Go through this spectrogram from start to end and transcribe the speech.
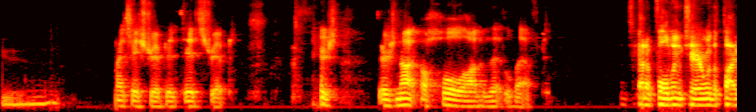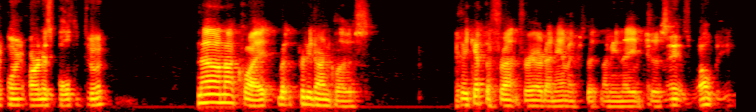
When I say stripped, it's it's stripped. There's there's not a whole lot of it left. It's got a folding chair with a five point harness bolted to it. No, not quite, but pretty darn close. They kept the front for aerodynamics, but I mean they just May as well be.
